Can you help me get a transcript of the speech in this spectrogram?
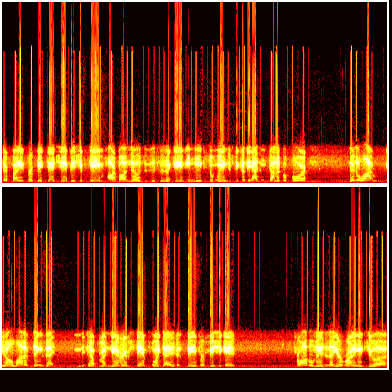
They're fighting for a Big Ten championship game. Harbaugh knows that this is a game he needs to win just because he hasn't done it before. There's a lot, you know, a lot of things that, know, from a narrative standpoint, that is in favor of Michigan. Problem is, is that you're running into a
